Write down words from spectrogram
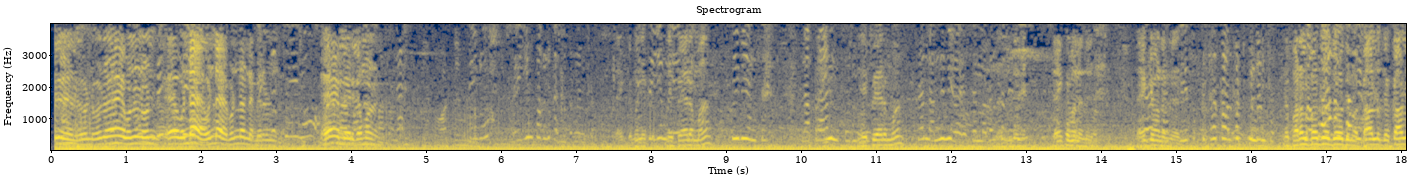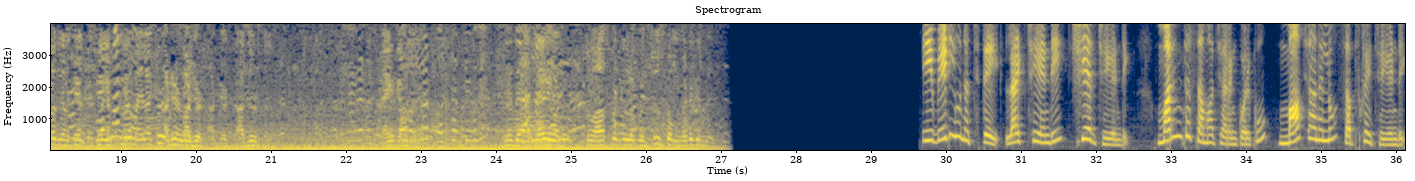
కష్టపడ్డాను సార్. నీ- సీఎం నీ పేరమ్మా? CBN sir. నా ప్రాణం సార్ నీ పేరమ్మా? Sir Nandini sir Madanapalle sir. Thank you మనది థ్యాంక్ యూ మనది ప్లీజ్ ఒక్కసారి కాల్ పట్టుకుంటాను సార్. నువ్వు పరల నా పద్ధతి ప్రాణం చదువుతున్నా సార్. కాళ్ళు కాళ్ళు నేను చేతి చేయి చూడమ్మా, ఇలా చూడు అటు చూడు అటు చూడు అటు చూడు అటు చూడు. Sir thank you sir one not four sir fever నువ్వు దే- ధైర్యంగా ఉండు. నువ్వు హాస్పిటల్లో కొంచెం చూసుకో మెడికల్ ఈ వీడియో నచ్చితే లైక్ చేయండి షేర్ చేయండి. మరింత సమాచారం కొరకు మా ఛానల్ను సబ్స్క్రైబ్ చేయండి.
